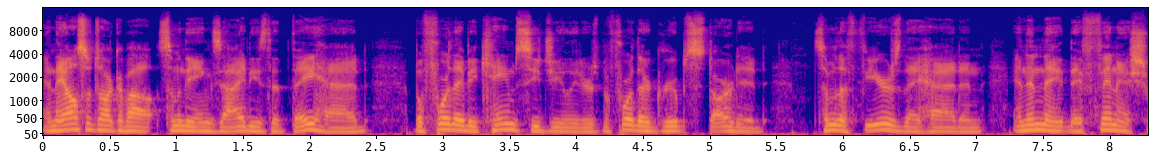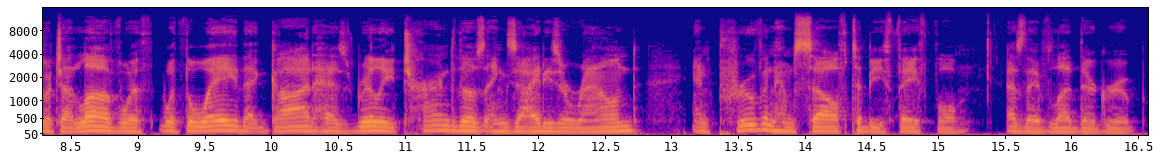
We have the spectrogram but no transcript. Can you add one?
And they also talk about some of the anxieties that they had before they became CG leaders, before their group started, some of the fears they had. And, and then they, they finish, which I love, with, with the way that God has really turned those anxieties around and proven himself to be faithful as they've led their group.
